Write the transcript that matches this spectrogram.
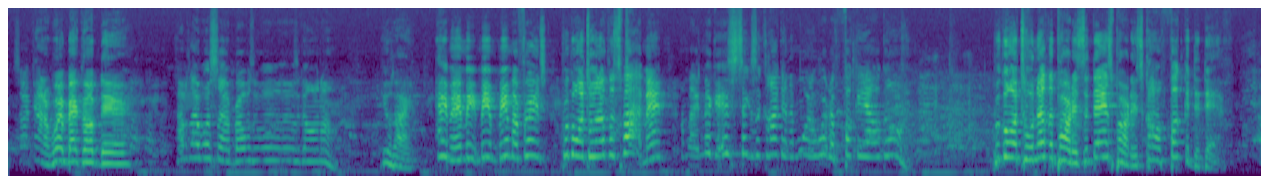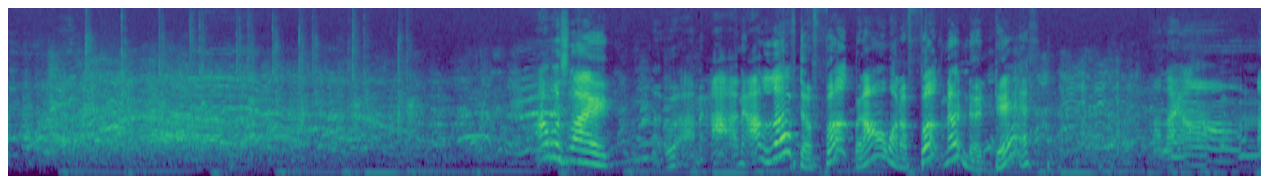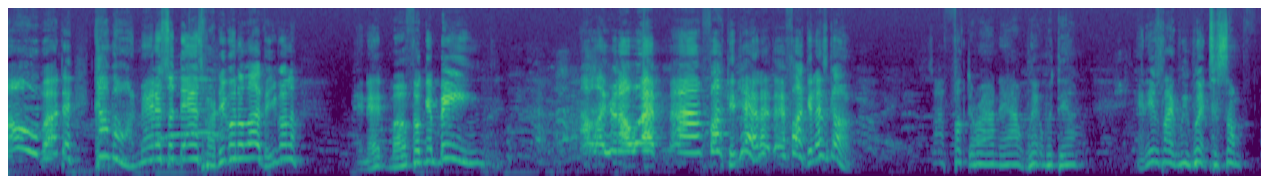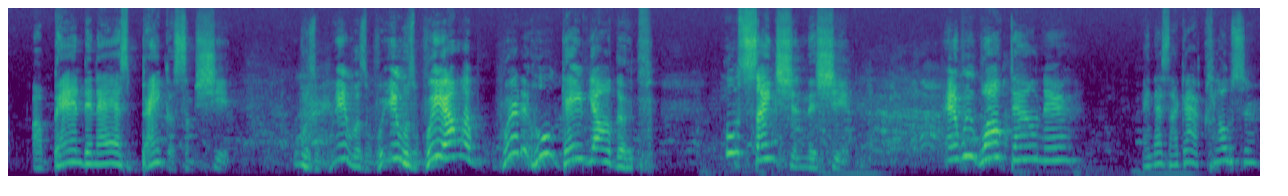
So I, kind of went back up there. I was like, what's up, bro? What's, what's going on? He was like, hey, man, me, me, me and my friends, we're going to another spot, man. I'm like, nigga, it's 6 o'clock in the morning. Where the fuck are y'all going? We're going to another party. It's a dance party. It's called Fuck It to Death. I was like, I mean, I, I mean, I love to fuck, but I don't want to fuck nothing to death. I'm like, oh no, about that. Come on, man, it's a dance party. You're gonna love it. You're gonna. And that motherfucking bean. I'm like, you know what? Nah, fuck it. Yeah, let, let- fuck it. Let's go. So I fucked around there. I went with them, and it was like we went to some abandoned ass bank or some shit. It was, it was, it was weird. I'm like, where did, who gave y'all the, who sanctioned this shit? And we walked down there, and as I got closer,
